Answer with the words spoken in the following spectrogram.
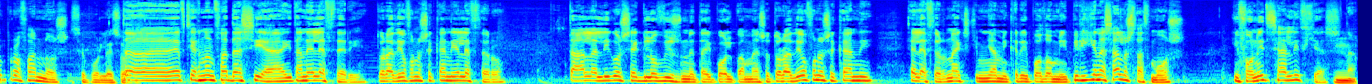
Ε, Προφανώς. Σε πολλές ώρες. Τα έφτιαχναν φαντασία, ήταν ελεύθεροι. Το ραδιόφωνο σε κάνει ελεύθερο. Τα άλλα λίγο σε εγκλωβίζουν τα υπόλοιπα μέσα. Το ραδιόφωνο σε κάνει ελεύθερο. Να έχεις και μια μικρή υποδομή. Υπήρχε και ένας άλλος σταθμός η φωνή της αλήθειας. Ναι.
